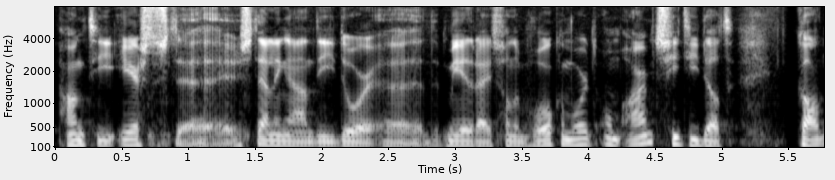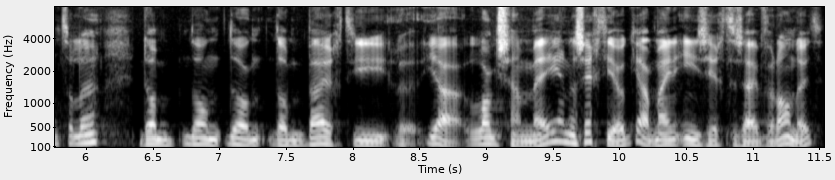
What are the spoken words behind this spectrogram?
hangt die eerste st- stelling aan... die door de meerderheid van de bevolking wordt omarmd. Ziet hij dat kantelen, dan, dan, dan, dan buigt hij eh, ja, langzaam mee. En dan zegt hij ook, ja, mijn inzichten zijn veranderd.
